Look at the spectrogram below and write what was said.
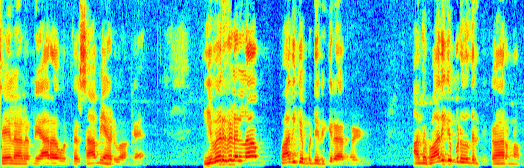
செயலாளர்கள் யாராவது ஒருத்தர் சாமி ஆடுவாங்க. இவர்களெல்லாம் பாதிக்கப்பட்டிருக்கிறார்கள். அந்த பாதிக்கப்படுவதற்கு காரணம்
